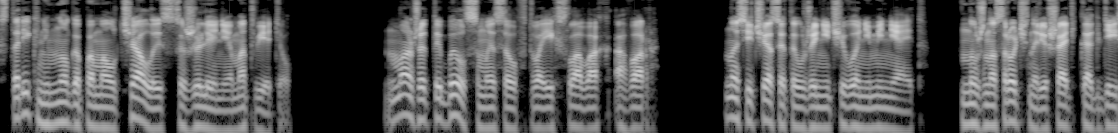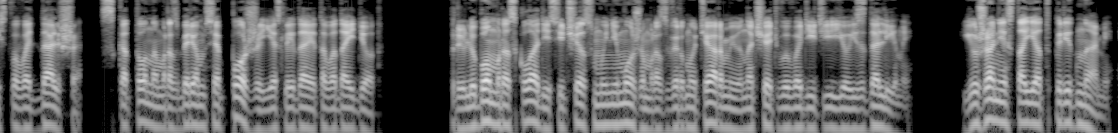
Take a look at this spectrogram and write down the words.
Старик немного помолчал и с сожалением ответил. Может, и был смысл в твоих словах, Авар. Но сейчас это уже ничего не меняет. Нужно срочно решать, как действовать дальше. С Катоном разберемся позже, если до этого дойдет. При любом раскладе сейчас мы не можем развернуть армию и начать выводить ее из долины. Южане стоят перед нами.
